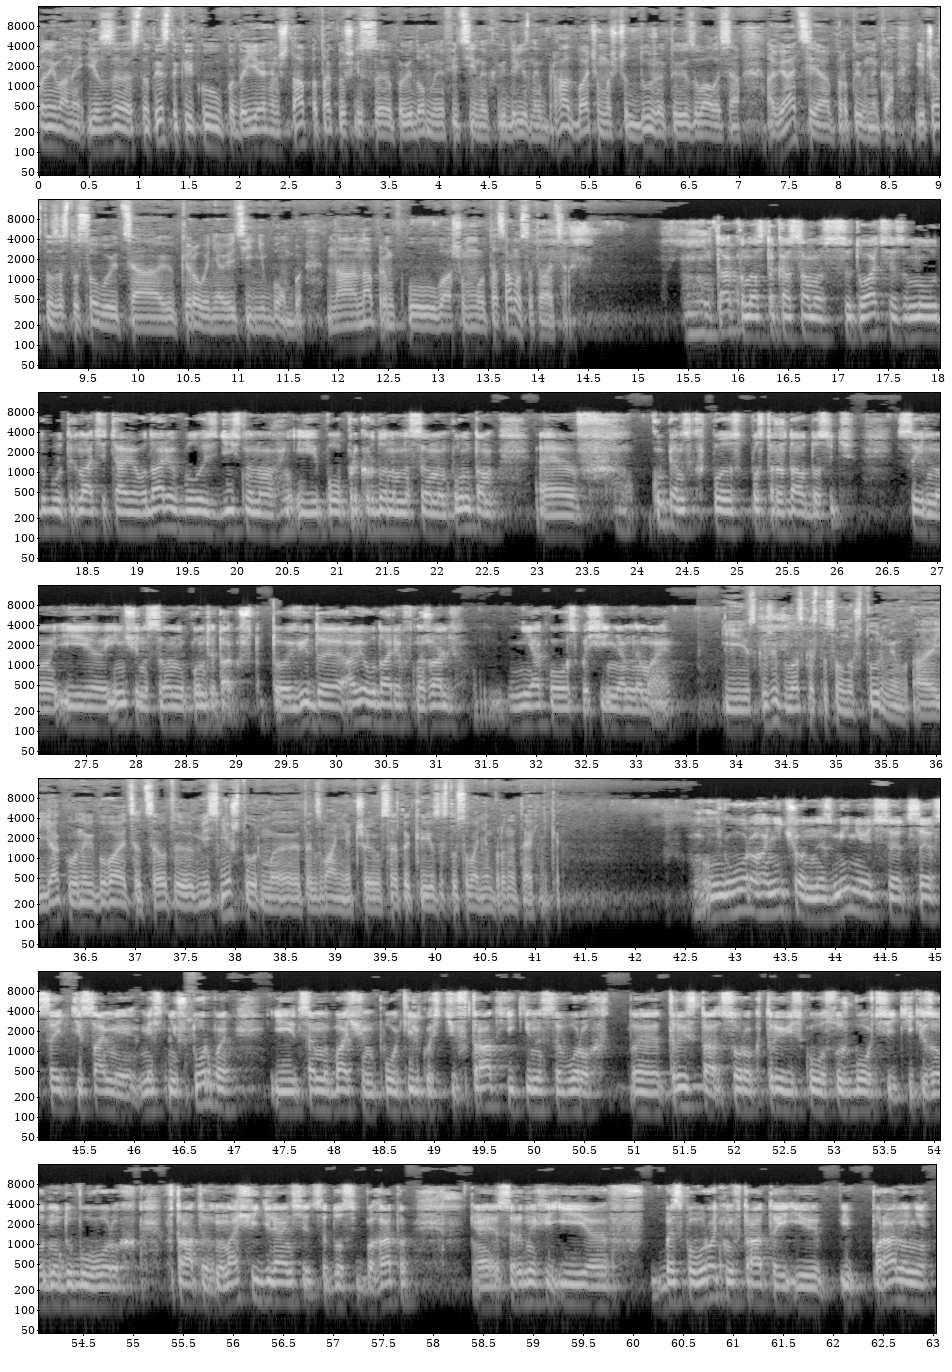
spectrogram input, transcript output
Пане Іване, із статистики, яку подає генштаб, а також із повідомлень офіційних від різних бригад, бачимо, що дуже активізувалася авіація противника і часто застосовуються керовані авіаційні бомби. На напрямку вашому та сама ситуація. Так, у нас така сама ситуація. За минулу добу 13 авіаударів було здійснено і по прикордонним населеним пунктам. Е, в Куп'янськ постраждав досить сильно, і інші населені пункти також. Тобто від е, авіаударів, на жаль, ніякого спасіння немає. І скажи, будь ласка, стосовно штурмів, як вони відбуваються? Це от е, міцні штурми, так звані, чи все таки застосування бронетехніки? Ворога нічого не змінюється. Це все ті самі м'ясні штурми, і це ми бачимо по кількості втрат, які несе ворог. Е, 343 військовослужбовці тільки за одну добу ворог втратив на нашій ділянці. Це досить багато. Е, Серед них і е, безповоротні втрати, і, і поранені.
